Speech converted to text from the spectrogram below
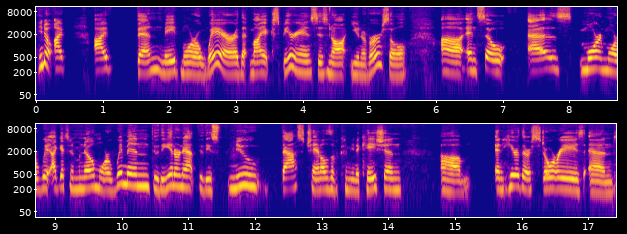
you know i've i've been made more aware that my experience is not universal. Uh, and so as more and more, I get to know more women through the internet, through these new vast channels of communication, um, and hear their stories and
